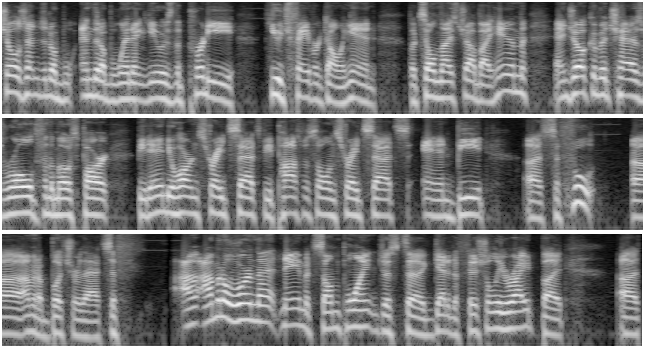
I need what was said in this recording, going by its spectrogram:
Cilic ended up ended up winning. He was the pretty huge favorite going in, but still nice job by him. And Djokovic has rolled for the most part, beat Andujar in straight sets, beat Pospisil in straight sets, and beat uh. Uh, I'm gonna butcher that. Sif- I- am gonna learn that name at some point just to get it officially right, but uh.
